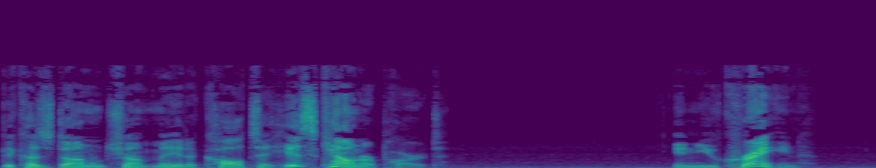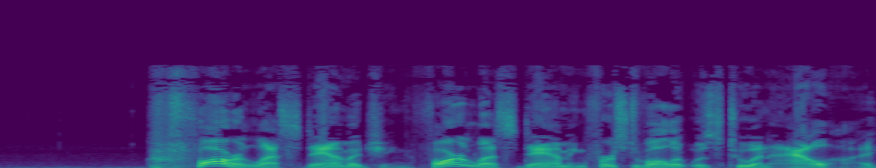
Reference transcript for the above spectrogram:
because Donald Trump made a call to his counterpart in Ukraine, far less damaging, far less damning. First of all, it was to an ally.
